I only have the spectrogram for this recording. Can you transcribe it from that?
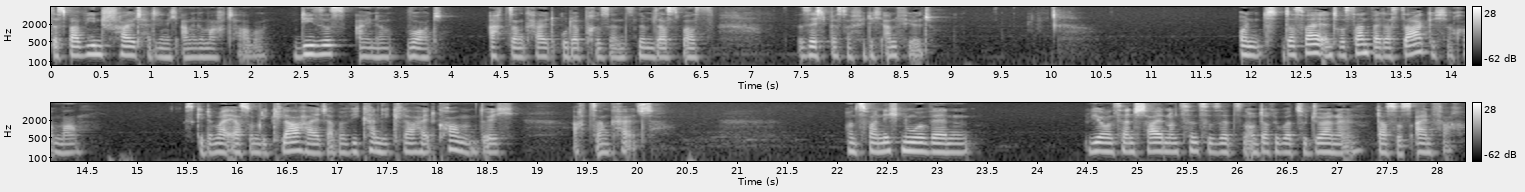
Das war wie ein Schalter, den ich angemacht habe. Dieses eine Wort. Achtsamkeit oder Präsenz. Nimm das, was sich besser für dich anfühlt. Und das war ja interessant, weil das sage ich auch immer. Es geht immer erst um die Klarheit, aber wie kann die Klarheit kommen? Durch Achtsamkeit. Und zwar nicht nur, wenn wir uns entscheiden, uns hinzusetzen und darüber zu journalen. Das ist einfach.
